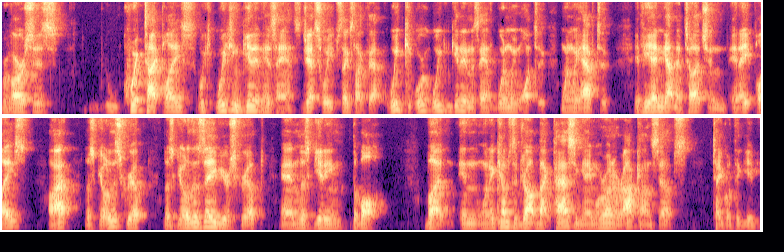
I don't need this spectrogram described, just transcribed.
reverses, quick type plays. We we can get it in his hands, jet sweeps, things like that. We can we can get it in his hands when we want to, when we have to. If he hadn't gotten a touch in in eight plays, all right, let's go to the script. Let's go to the Xavier script and let's get him the ball. But in when it comes to drop back passing game, we're running rock concepts. Take what they give you.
